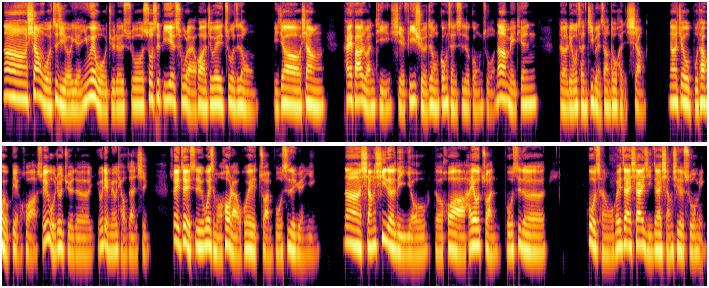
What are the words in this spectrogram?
那像我自己而言，因为我觉得说硕士毕业出来的话，就会做这种比较像开发软体、写 feature 这种工程师的工作，那每天的流程基本上都很像。那就不太会有变化，所以我就觉得有点没有挑战性，所以这也是为什么后来我会转博士的原因。那详细的理由的话，还有转博士的过程，我会在下一集再详细的说明。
